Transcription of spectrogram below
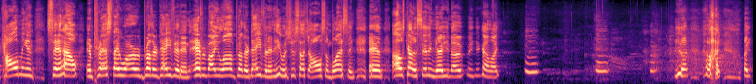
called me and said how impressed they were with Brother David, and everybody loved Brother David, and he was just such an awesome blessing. And I was kind of sitting there, you know, kind of like. You know, like, like,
